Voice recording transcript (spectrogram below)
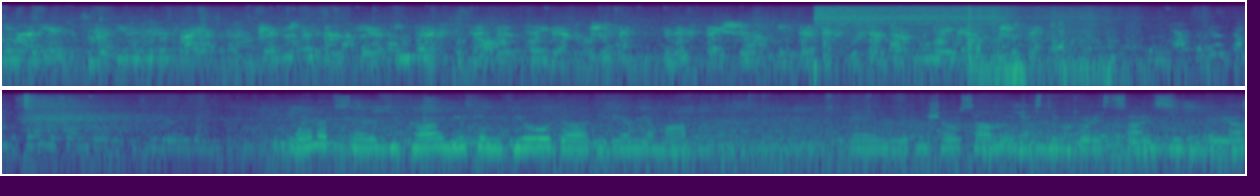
Внимание! Противник затваря. Следваща станция Интерекспо център Цариградско шосе. Next station Интерекспо център Цариградско шосе. When at Serdica, you can view the, the area map and let me show some interesting tourist sites here.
